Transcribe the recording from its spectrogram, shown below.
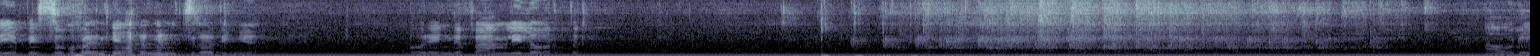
நிறைய பேச போகிறேன்னு யாரும் நினச்சிடாதீங்க. அவர் எங்கள் ஃபேமிலியில் ஒருத்தர். நான் ஒரு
